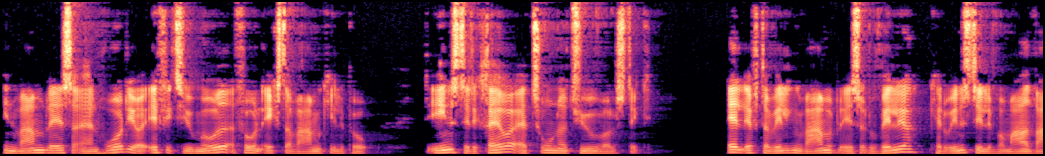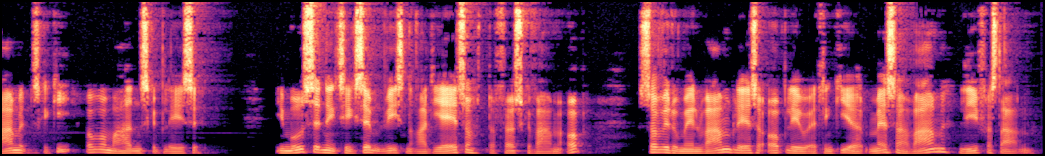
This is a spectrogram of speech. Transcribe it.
En varmeblæser er en hurtig og effektiv måde at få en ekstra varmekilde på. Det eneste det kræver er 220 volt stik. Alt efter hvilken varmeblæser du vælger, kan du indstille hvor meget varme den skal give og hvor meget den skal blæse. I modsætning til eksempelvis en radiator, der først skal varme op, så vil du med en varmeblæser opleve at den giver masser af varme lige fra starten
